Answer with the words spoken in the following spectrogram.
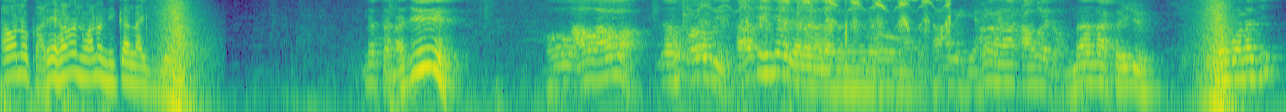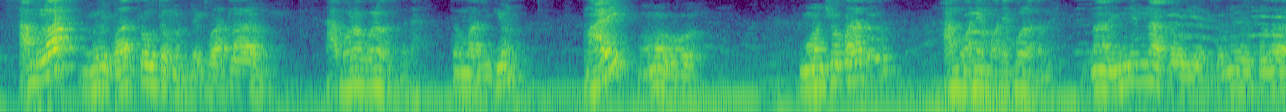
આવવાનો ઘરે હણો ને આનો નિકાલ આવી ગયો. ને તનાજી? ઓ આવો આવો. હું ભાઈ. ખા થઈ ગયા વેલા વેલા તમે ખા ગઈ. હળો હા ખાવું હોય તો. ના ના ખાઈ લ્યો. તો કોનાજી હા બોલો. હું એક વાત કહું તમને એક વાત લાવ્યો હા બોલો બોલો બધા. તમારી કયો? મારી? ઓહો મોન છો તમે? હા મોને મોને બોલો તમે. ના એમ એમ ના કહું યાર. તમે બધા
